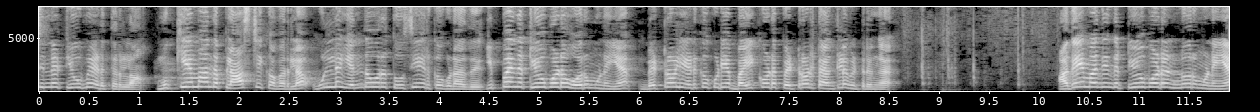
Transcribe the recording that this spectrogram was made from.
சின்ன டியூபும் எடுத்துடலாம் முக்கியமா அந்த பிளாஸ்டிக் கவர்ல உள்ள எந்த ஒரு தூசியும் இருக்கக்கூடாது. இப்போ இந்த டியூபோட ஒரு முனைய பெட்ரோல் எடுக்கக்கூடிய பைக்கோட பெட்ரோல் டேங்க்ல விட்டுருங்க. அதே மாதிரி இந்த டியூபோட இன்னொரு முனைய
